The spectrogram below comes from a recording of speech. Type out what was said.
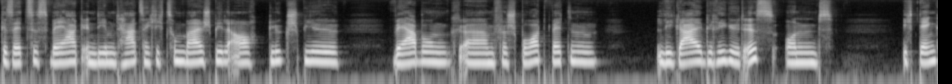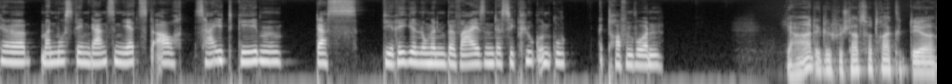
Gesetzeswerk, in dem tatsächlich zum Beispiel auch Glücksspielwerbung äh, für Sportwetten legal geregelt ist. Und ich denke, man muss dem Ganzen jetzt auch Zeit geben, dass die Regelungen beweisen, dass sie klug und gut getroffen wurden. Ja, der Glücksspielstaatsvertrag, der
